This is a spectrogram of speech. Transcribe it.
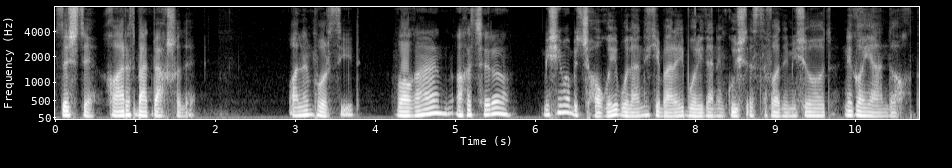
زشته خواهرت بدبخت شده. آلن پرسید واقعا؟ آخه چرا؟ میشیما به چاقوی بلندی که برای بریدن گوشت استفاده می‌شد نگاهی انداخت.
